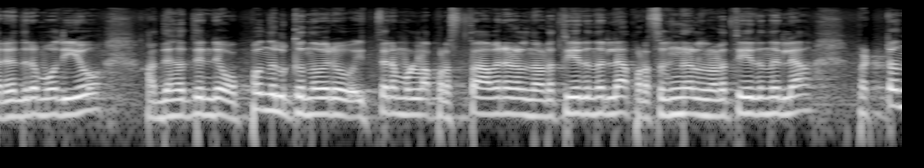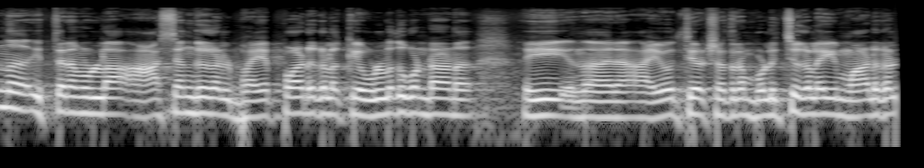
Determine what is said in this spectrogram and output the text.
നരേന്ദ്രമോദിയോ അദ്ദേഹത്തിന്റെ ഒപ്പം നിൽക്കുന്നവരോ ഇത്തരമുള്ള പ്രസ്താവനകൾ നടത്തിയിരുന്നില്ല പ്രസംഗങ്ങൾ നടത്തിയിരുന്നില്ല. പെട്ടെന്ന് ഇത്തരമുള്ള ആശങ്കകൾ ഭയപ്പാടുകളൊക്കെ ഉള്ളതുകൊണ്ടാണ് ഈ അയോധ്യ ക്ഷേത്രം പൊളിച്ചു കളയും. ആളുകൾ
